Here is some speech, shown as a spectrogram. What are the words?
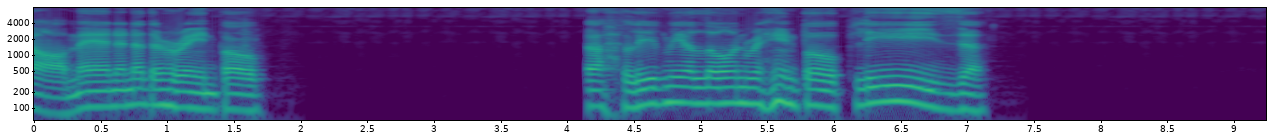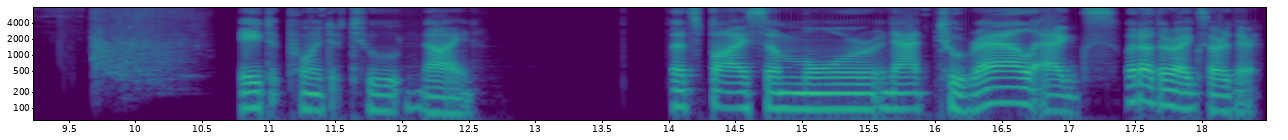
Oh man, another rainbow. Uh, leave me alone, rainbow, please. 8.29. Let's buy some more natural eggs. What other eggs are there?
